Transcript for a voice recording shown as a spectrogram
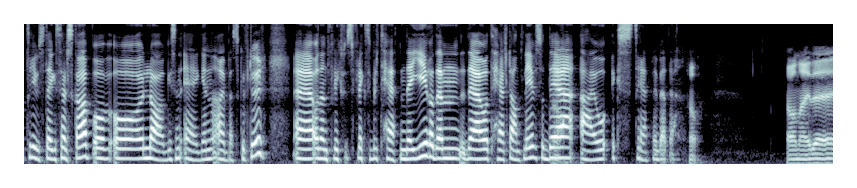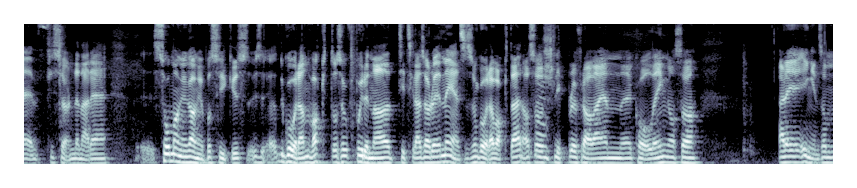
drive sitt eget selskap og, og lage sin egen arbeidskultur, eh, og den fleksibiliteten det gir, og den, det er jo et helt annet liv, så det er jo ekstremt mye bedre. Ja. ja, nei, det Fy søren, den derre Så mange ganger på sykehus Du går av en vakt, og så pga. tidsgreier så er du den eneste som går av vakt der. Og så slipper du fra deg en eh, calling, og så er det ingen som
